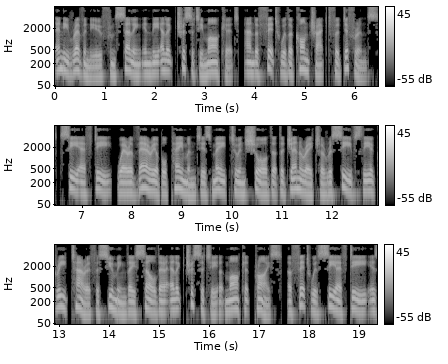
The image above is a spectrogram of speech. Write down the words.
any revenue from selling in the electricity market, and a FiT with a contract for difference CFD, where a variable payment is made to ensure that the generator receives the agreed tariff assuming they sell their electricity electricity at market price. A FiT with CFD is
